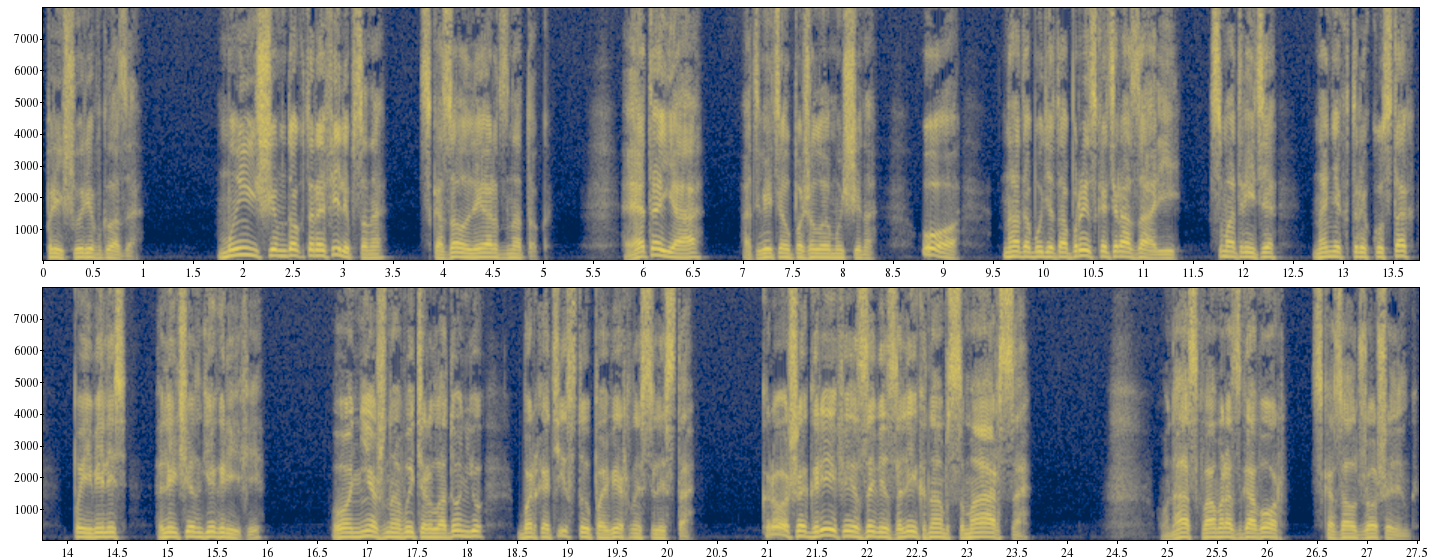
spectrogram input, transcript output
прищурив глаза. «Мы ищем доктора Филлипсона», — сказал Леард знаток. «Это я», — ответил пожилой мужчина. «О, надо будет опрыскать розарий. Смотрите, на некоторых кустах появились личинки грифи». Он нежно вытер ладонью бархатистую поверхность листа. «Кроша грифи завезли к нам с Марса». «У нас к вам разговор», — сказал Джо Шиллинг.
